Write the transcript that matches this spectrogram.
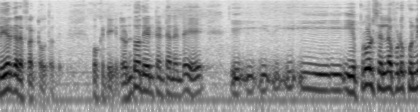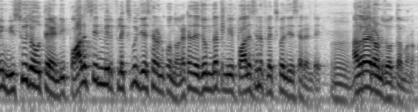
క్లియర్గా రిఫ్లెక్ట్ అవుతుంది. ఒకటి. రెండోది ఏంటంటేనంటే ఈ అప్రూవల్స్ వెళ్ళినప్పుడు కొన్ని మిస్యూజ్ అవుతాయండి. ఈ పాలసీని మీరు ఫ్లెక్సిబుల్ చేశారనుకుందాం. అంటే ఎజూమ్ దట్ మీ పాలసీని ఫ్లెక్సిబుల్ చేశారండి. అదర్ రౌండ్ చూద్దాం మనం.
